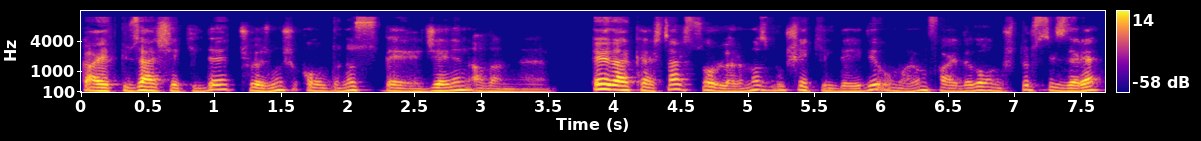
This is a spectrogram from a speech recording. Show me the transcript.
gayet güzel şekilde çözmüş oldunuz BC'nin alanını. Evet arkadaşlar sorularımız bu şekildeydi. Umarım faydalı olmuştur sizlere.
